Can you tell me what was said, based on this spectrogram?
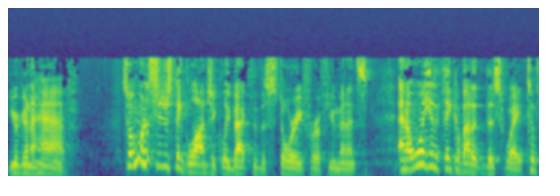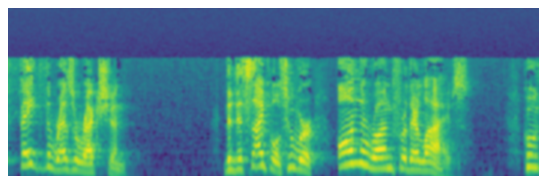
you're going to have. So I want us to just think logically back through the story for a few minutes. And I want you to think about it this way to fake the resurrection, the disciples who were on the run for their lives, who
